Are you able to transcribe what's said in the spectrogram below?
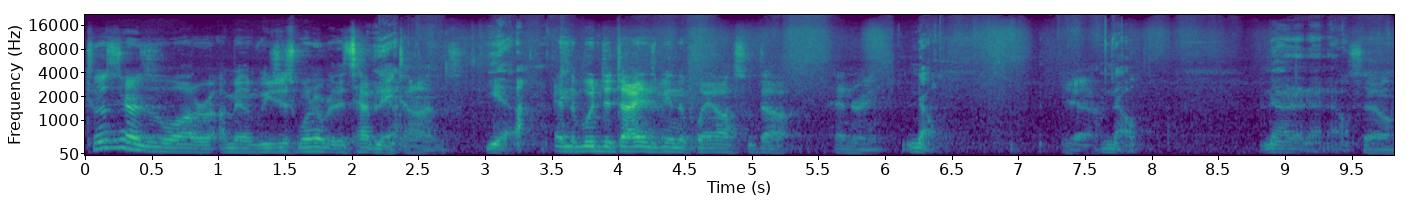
2,000 yards is a lot of. I mean, we just went over. It's happened eight times. Yeah. And would the Titans be in the playoffs without Henry? No. Yeah. No. No. No. No. No. So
